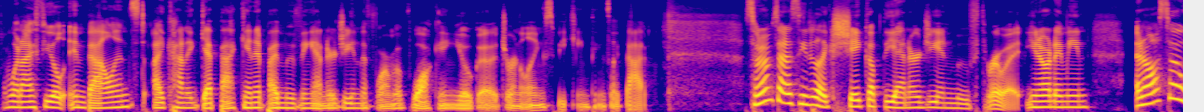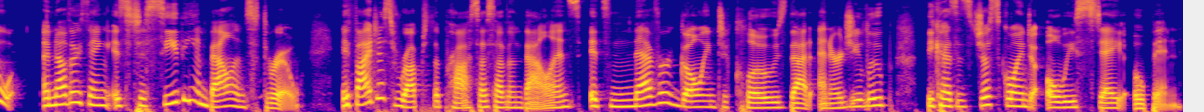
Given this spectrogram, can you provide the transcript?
when I feel imbalanced, I kind of get back in it by moving energy in the form of walking, yoga, journaling, speaking, things like that. Sometimes I just need to like shake up the energy and move through it. You know what I mean? And also, another thing is to see the imbalance through. If I disrupt the process of imbalance, it's never going to close that energy loop because it's just going to always stay open.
